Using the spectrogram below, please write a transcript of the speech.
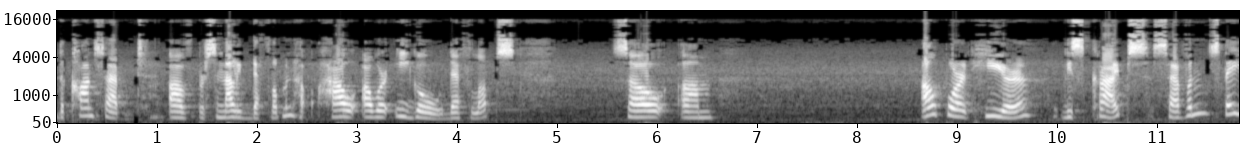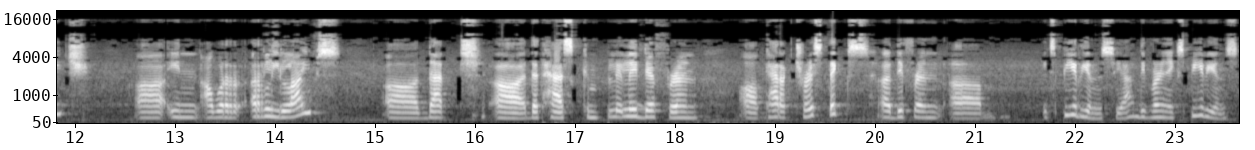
the concept of personality development, how, how our ego develops. So. Um, Allport here describes seven stage uh, in our early lives uh, that uh, that has completely different uh, characteristics, uh, different um, experience, yeah, different experience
